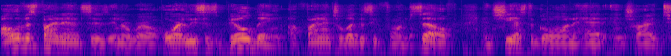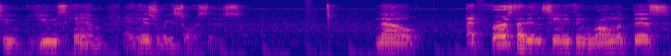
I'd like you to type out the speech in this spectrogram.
all of his finances in a row, or at least is building a financial legacy for himself, and she has to go on ahead and try to use him and his resources. Now, at first, I didn't see anything wrong with this,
